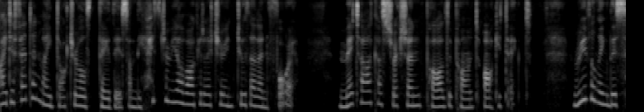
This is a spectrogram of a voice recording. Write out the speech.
I defended my doctoral thesis on the history of architecture in 2004. Metal Construction Paul Depont Architect revealing this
